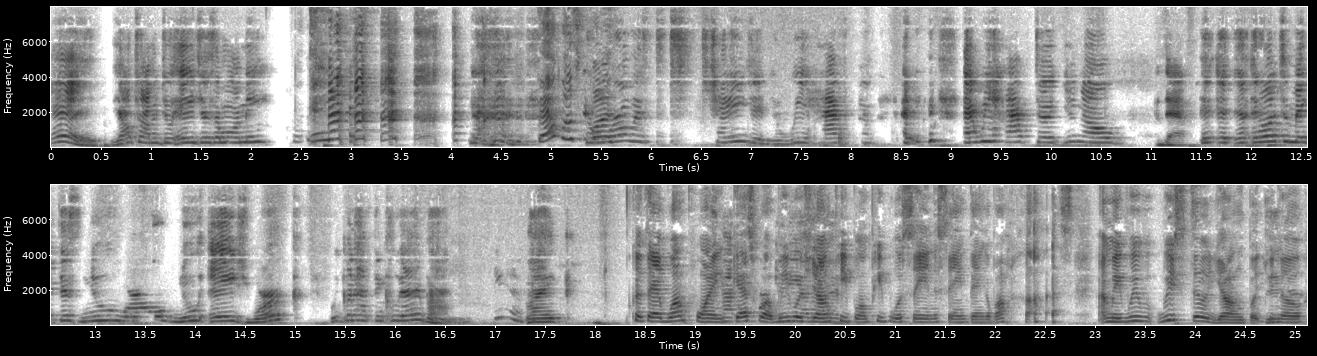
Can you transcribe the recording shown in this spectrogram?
Hey, y'all trying to do ageism on me? that was fun. The world is changing, and we have to, and we have to, you know, adapt. In, in, in, order to make this new world, new age work, we're gonna have to include everybody. Yeah. Like, because at one point, guess what? We was young people, and people were saying the same thing about us. I mean, we we're still young, but you know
